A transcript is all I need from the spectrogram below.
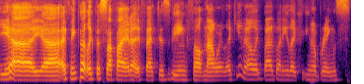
Yeah, yeah. I think that like the Safaera effect is being felt now where like, you know, like Bad Bunny like, you know, brings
